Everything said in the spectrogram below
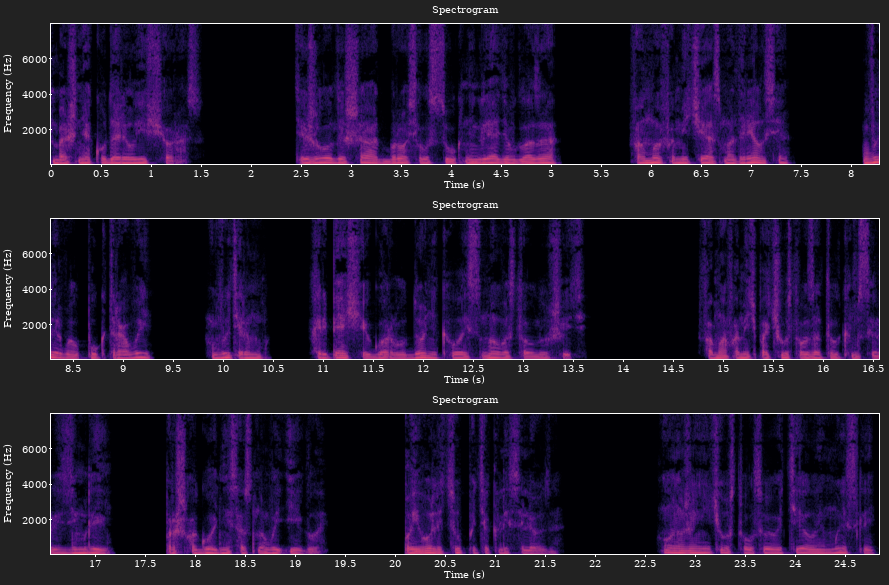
Башняк ударил еще раз. Тяжело дыша, отбросил сук, не глядя в глаза. Фома Фомича осмотрелся, вырвал пук травы, вытер им хрипящее горло Доникова и снова стал душить. Фома Фомич почувствовал затылком сырость земли, прошлогодней сосновой иглы. По его лицу потекли слезы. Он уже не чувствовал своего тела и мыслей,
